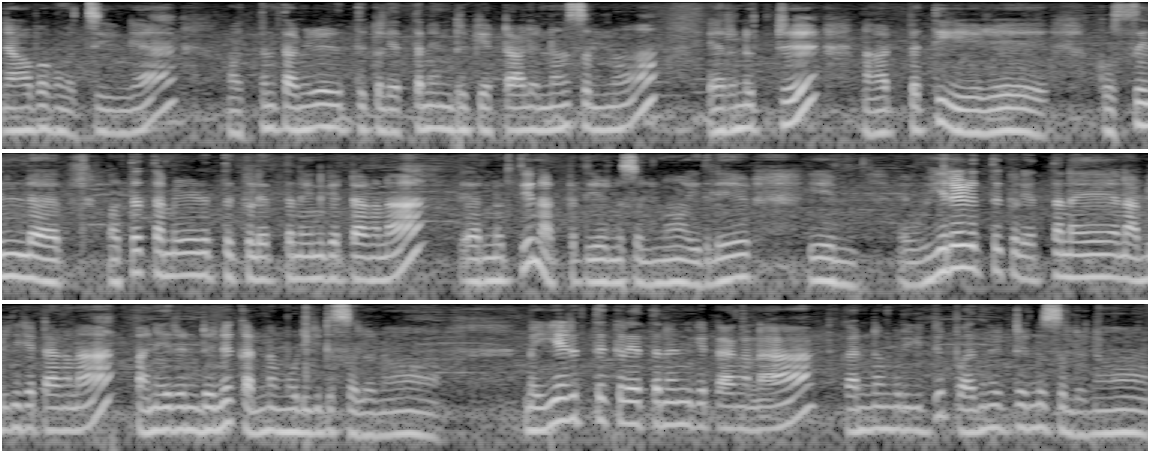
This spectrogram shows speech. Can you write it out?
ஞாபகம் வச்சுக்கிங்க. மொத்தம் தமிழ் எழுத்துக்கள் எத்தனை என்று கேட்டால் என்னன்னு சொல்லணும்? இரநூற்று நாற்பத்தி ஏழு கொஸ்டினில் மொத்த தமிழ் எழுத்துக்கள் எத்தனைன்னு கேட்டாங்கன்னா இரநூத்தி நாற்பத்தி ஏழுன்னு சொல்லணும் இதிலே உயிரெழுத்துக்கள் எத்தனை அப்படின்னு கேட்டாங்கன்னா பன்னிரெண்டுன்னு கண்ணை மூடிக்கிட்டு சொல்லணும். மெய்யெழுத்துக்கள் எத்தனைன்னு கேட்டாங்கன்னா கண்ணை மூடிக்கிட்டு பதினெட்டுன்னு சொல்லணும்.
